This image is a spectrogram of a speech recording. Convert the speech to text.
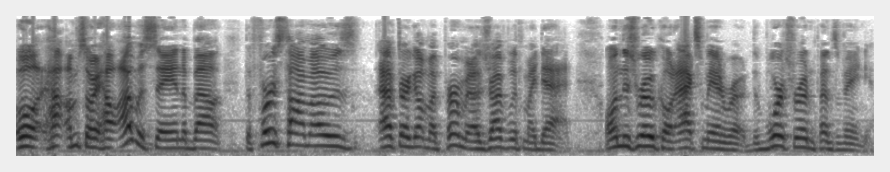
well, how, I'm sorry, how I was saying about the first time I was after I got my permit, I was driving with my dad on this road called Axeman Road, the worst road in Pennsylvania.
